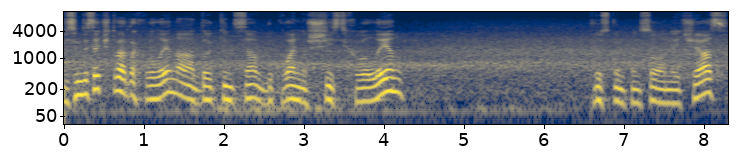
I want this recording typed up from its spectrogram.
84 хвилина до кінця буквально 6 хвилин. Плюс компенсований час.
